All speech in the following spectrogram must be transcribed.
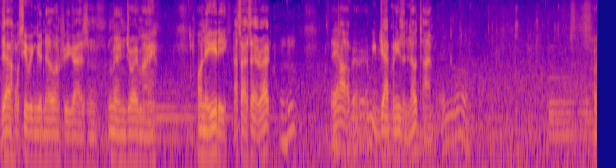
yeah, we'll see if we can get another one for you guys, and I'm gonna enjoy my oneiri. That's how I say it, right? Mm-hmm. Yeah, I'll, I'll be Japanese in no time. There you will. So,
